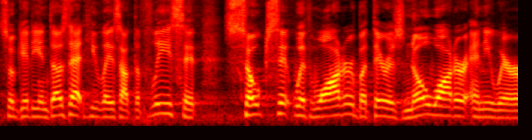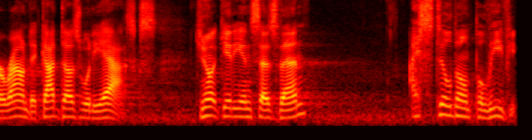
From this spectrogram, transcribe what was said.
so Gideon does that. He lays out the fleece, it soaks it with water, but there is no water anywhere around it. God does what he asks. Do you know what Gideon says then? I still don't believe you.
